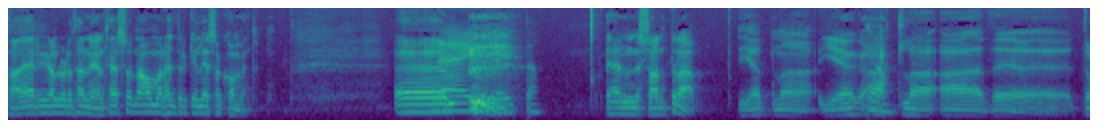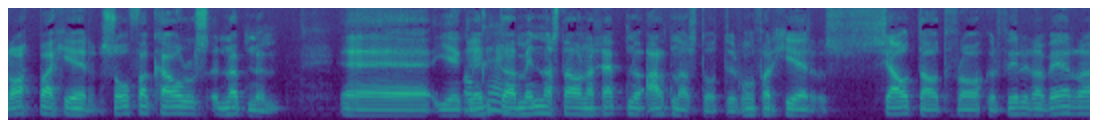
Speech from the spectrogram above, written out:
það er í alveg þannig en þess að námar heldur ekki að lesa komment um, Nei, ég veit það En Sandra, hérna, ég Já. ætla að uh, droppa hér sofakáls nöfnum. Uh, ég glemd Ok. að minnast á hana Hrefnu Arnarsdóttur. Hún far hér sjátátt frá okkur fyrir að vera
